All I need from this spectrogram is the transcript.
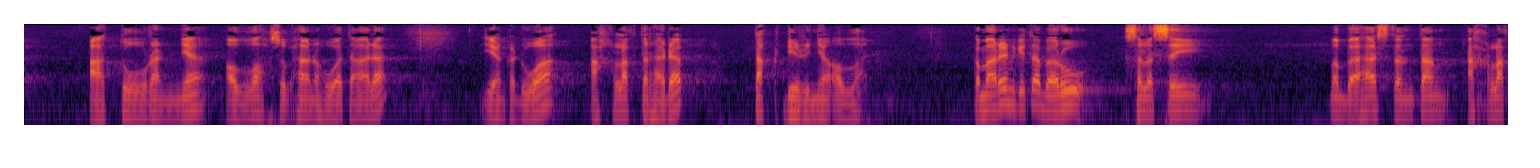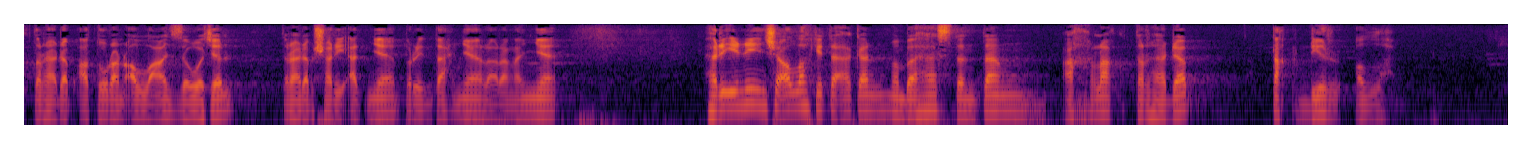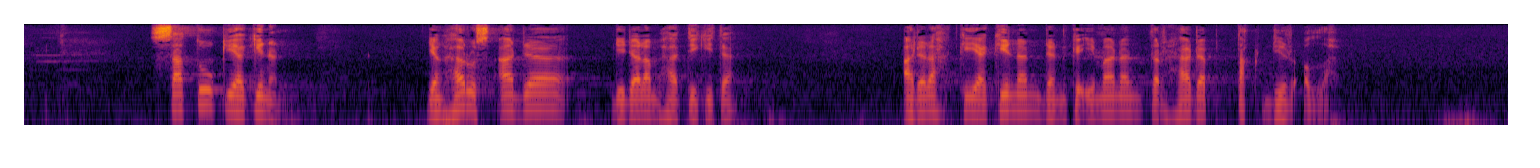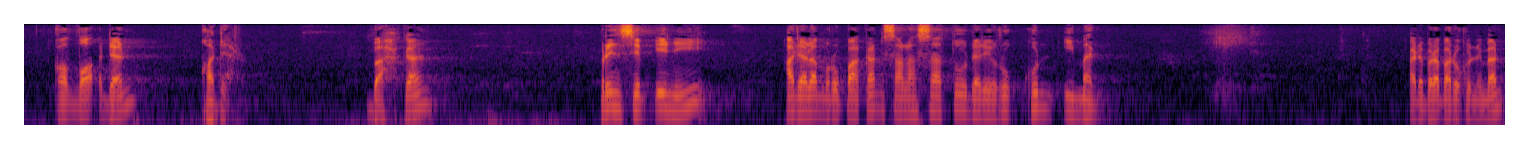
aturannya Allah Subhanahu wa taala. Yang kedua, akhlak terhadap takdirnya Allah. Kemarin kita baru selesai membahas tentang akhlak terhadap aturan Allah Azza wa Jal, terhadap syariatnya, perintahnya, larangannya. Hari ini insya Allah kita akan membahas tentang akhlak terhadap takdir Allah. Satu keyakinan yang harus ada di dalam hati kita adalah keyakinan dan keimanan terhadap takdir Allah. Qadha dan qadar. Bahkan prinsip ini adalah merupakan salah satu dari rukun iman. Ada berapa rukun iman?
